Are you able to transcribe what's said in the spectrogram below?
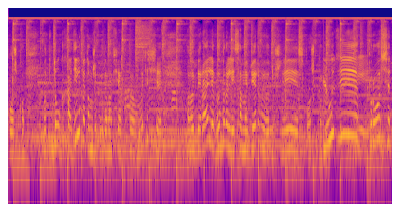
кошку. Вот долго ходили, потом уже, когда мы всех вытащили, выбирали, выбрали, и самые первые вот ушли с кошкой. Люди просят,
